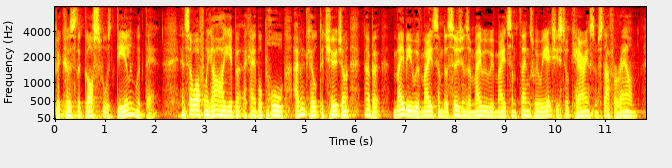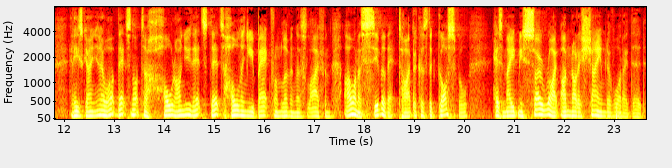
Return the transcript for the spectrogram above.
because the gospel's dealing with that. And so often we go, oh, yeah, but okay, well, Paul, I haven't killed the church. No, but maybe we've made some decisions and maybe we've made some things where we're actually still carrying some stuff around. And he's going, you know what? That's not to hold on you. That's, that's holding you back from living this life. And I want to sever that tie because the gospel has made me so right. I'm not ashamed of what I did.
